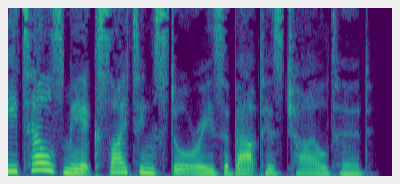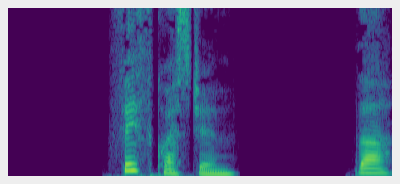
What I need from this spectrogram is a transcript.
He tells me exciting stories about his childhood. Fifth question. The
